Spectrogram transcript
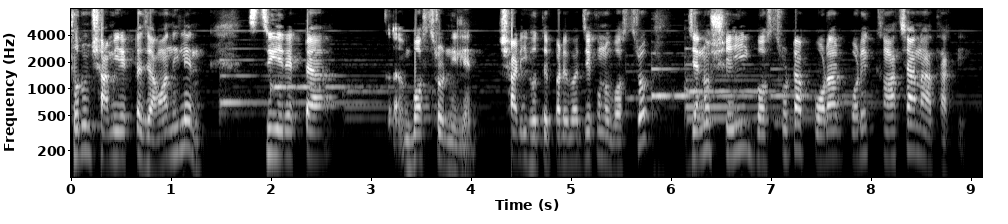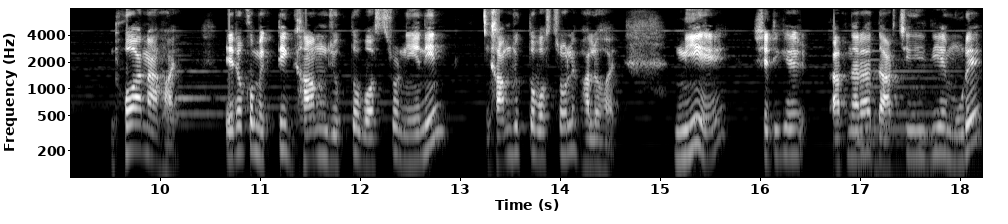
ধরুন, স্বামীর একটা জামা নিলেন, স্ত্রীর একটা বস্ত্র নিলেন। শাড়ি হতে পারে বা যে কোনো বস্ত্র, যেন সেই বস্ত্রটা পরার পরে কাঁচা না থাকে, ধোয়া না হয়। এরকম একটি ঘামযুক্ত বস্ত্র নিয়ে নিন। ঘামযুক্ত বস্ত্র হলে ভালো হয়। নিয়ে সেটিকে আপনারা দারচিনি দিয়ে মুড়ে,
